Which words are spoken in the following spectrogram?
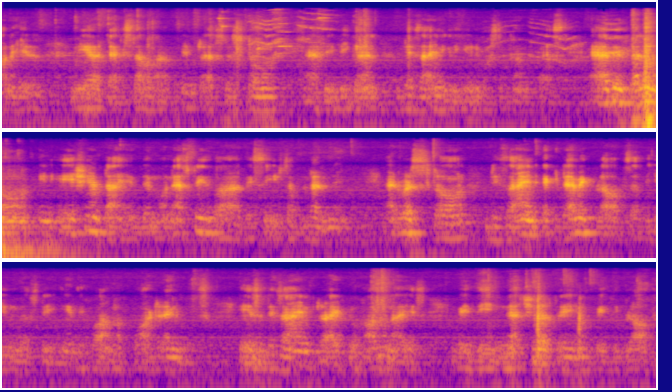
on a hill near Taxila were of interest to Stone as he began designing the university campus. As is well known, in ancient times, the monasteries were the seats of learning. Edward Stone designed academic blocks of the university in the form of quadrangles. His design tried to harmonize with the natural terrain with the blocks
